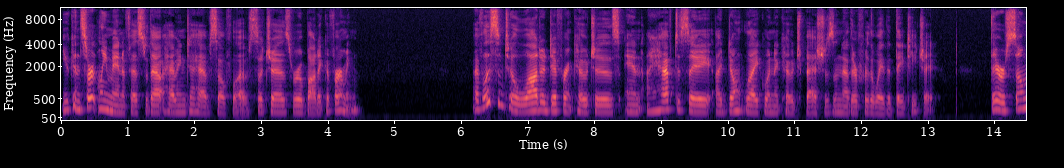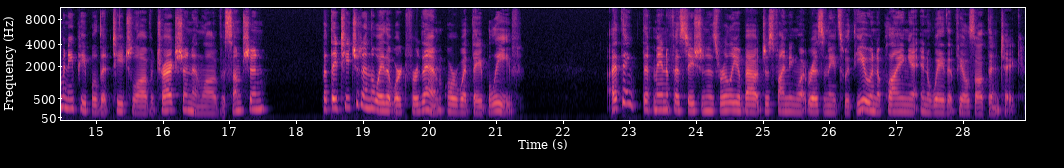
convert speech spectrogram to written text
You can certainly manifest without having to have self love, such as robotic affirming. I've listened to a lot of different coaches, and I have to say, I don't like when a coach bashes another for the way that they teach it. There are so many people that teach law of attraction and law of assumption, but they teach it in the way that worked for them or what they believe. I think that manifestation is really about just finding what resonates with you and applying it in a way that feels authentic.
